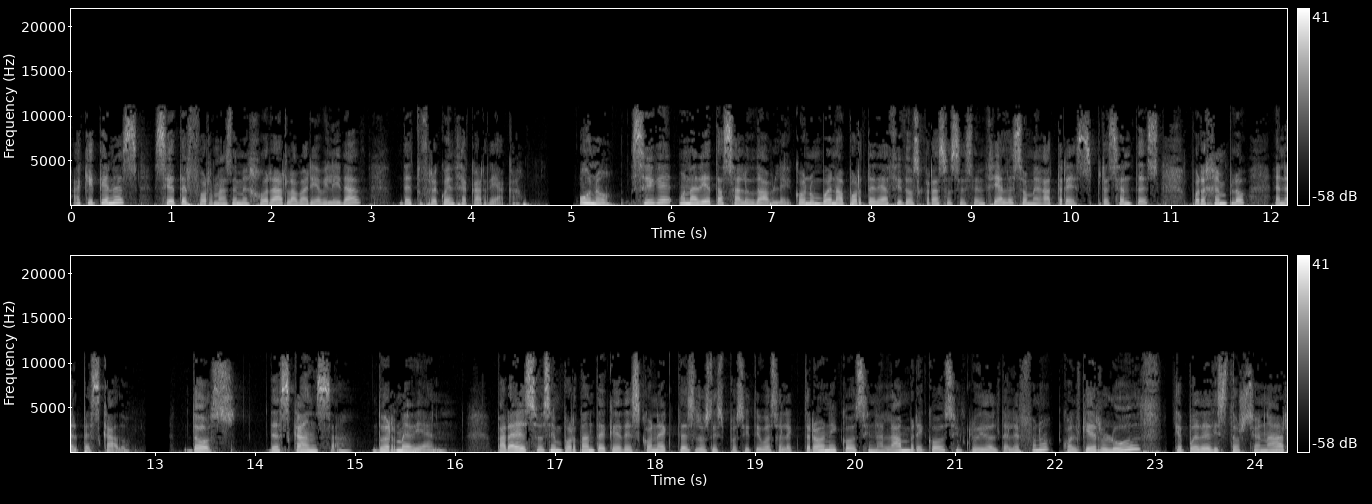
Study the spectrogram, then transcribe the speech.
Aquí tienes siete formas de mejorar la variabilidad de tu frecuencia cardíaca. 1. Sigue una dieta saludable con un buen aporte de ácidos grasos esenciales omega 3 presentes, por ejemplo, en el pescado. 2. Descansa, duerme bien. Para eso es importante que desconectes los dispositivos electrónicos inalámbricos, incluido el teléfono, cualquier luz que puede distorsionar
